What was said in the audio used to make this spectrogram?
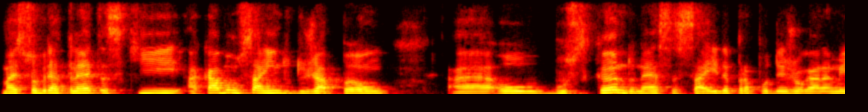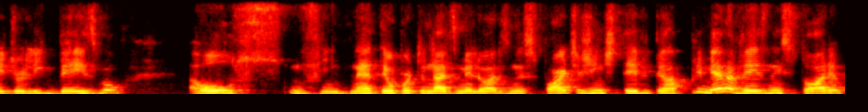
Mas sobre atletas que acabam saindo do Japão uh, ou buscando nessa saída para poder jogar na Major League Baseball ou, enfim, né, ter oportunidades melhores no esporte. A gente teve pela primeira vez na história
